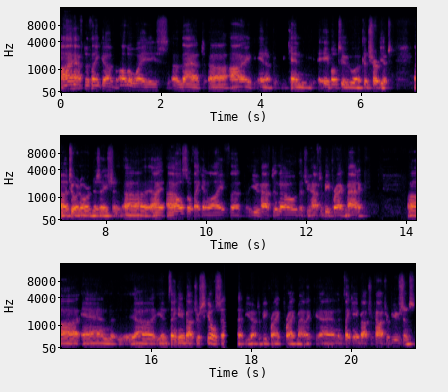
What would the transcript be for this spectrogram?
I, have to think of other ways that I in a, can able to contribute uh, to an organization. Uh, I, I, also think in life that you have to know that you have to be pragmatic. Uh, and uh, in thinking about your skill set, you have to be pra- pragmatic. And in thinking about your contributions,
